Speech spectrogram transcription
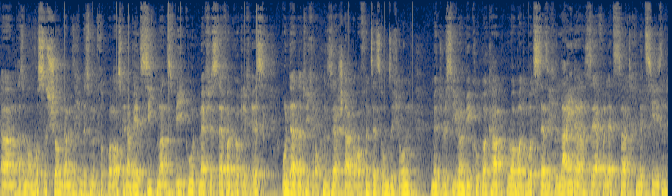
ähm, also man wusste es schon, wenn man sich ein bisschen mit Football auskennt, aber jetzt sieht man es, wie gut Matthew Stafford wirklich ist. Und er hat natürlich auch eine sehr starke Offense jetzt um sich rum mit Receivern wie Cooper Cup, Robert Woods, der sich leider sehr verletzt hat mit Season.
